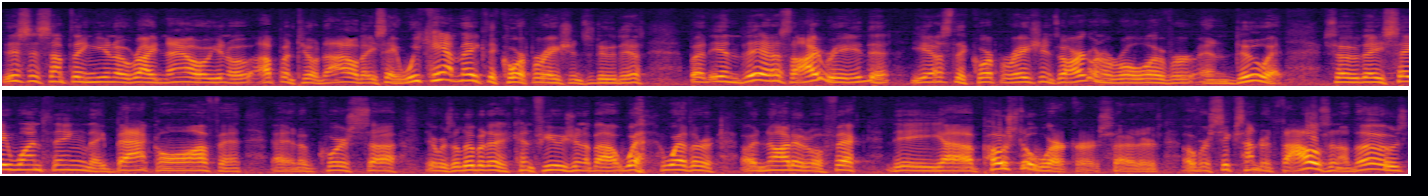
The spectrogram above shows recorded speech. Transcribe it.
this is something you know right now. You know up until now they say we can't make the corporations do this. But in this, I read that yes, the corporations are going to roll over and do it. So they say one thing, they back off, and, and of course uh, there was a little bit of confusion about whether or not it will affect the uh, postal workers. So there's over 600,000 of those,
